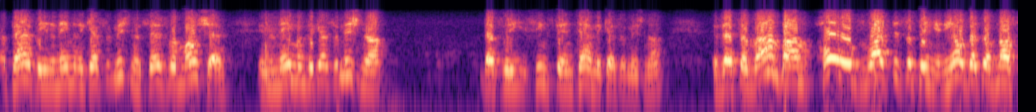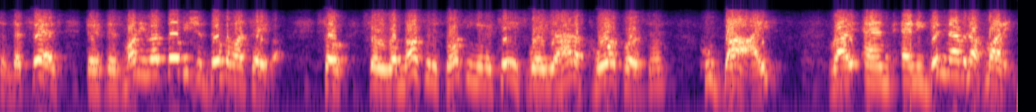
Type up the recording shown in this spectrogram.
apparently, in the name of the Kesef Mishnah, says Rav Moshe in the name of the Kesef Mishnah. That's what he seems to intend. The Kesef Mishnah. That the Rambam holds like this opinion. He holds like Rav Nosson that says that if there's money left over, you should build a matzeva. So, so Rav Nosson is talking in a case where you had a poor person who died, right, and, and he didn't have enough money.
